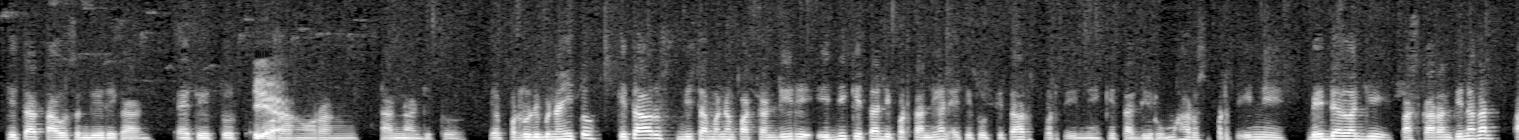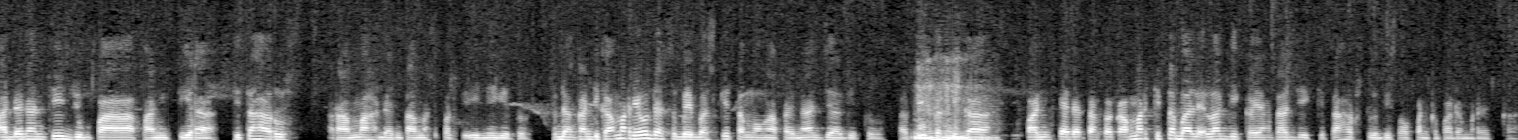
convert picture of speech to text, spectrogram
kita tahu sendiri kan attitude Iya. orang-orang sana gitu. Ya perlu dibenahi itu kita harus bisa menempatkan diri. Ini kita di pertandingan attitude kita harus seperti ini. Kita di rumah harus seperti ini. Beda lagi pas karantina kan ada nanti jumpa panitia. Kita harus ramah dan tamah seperti ini gitu. Sedangkan di kamar ya udah sebebas kita mau ngapain aja gitu. Tapi Mhm. ketika panitia datang ke kamar kita balik lagi ke yang tadi. Kita harus lebih sopan kepada mereka.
